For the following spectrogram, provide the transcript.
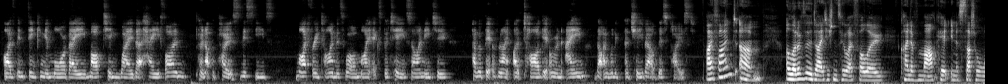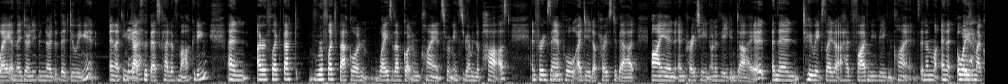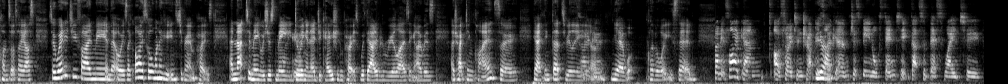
I've been thinking in more of a marketing way that, hey, if I'm putting up a post, this is my free time as well, my expertise. So I need to have a bit of a, a target or an aim that I want to achieve out of this post. I find um, a lot of the dietitians who I follow kind of market in a subtle way and they don't even know that they're doing it. And I think yeah. that's the best kind of marketing. And I reflect back reflect back on ways that I've gotten clients from Instagram in the past. And for example, mm. I did a post about iron and protein on a vegan diet, and then two weeks later, I had five new vegan clients. And I'm like, and always yeah. in my consults, I ask, "So where did you find me?" And they're always like, "Oh, I saw one of your Instagram posts." And that to me was just me doing an education post without even realizing I was attracting clients. So yeah, I think that's really so um, yeah, what clever what you said. But it's like, um, oh, sorry to interrupt. It's You're like right. um, just being authentic. That's the best way to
